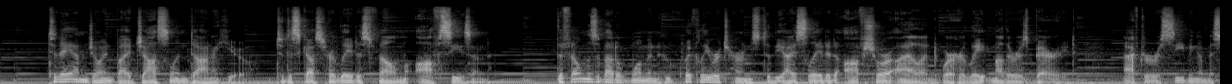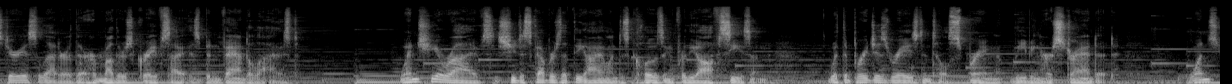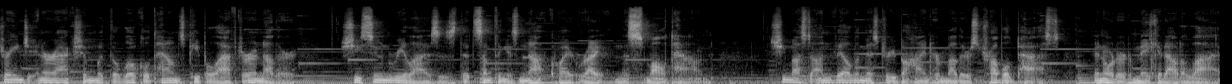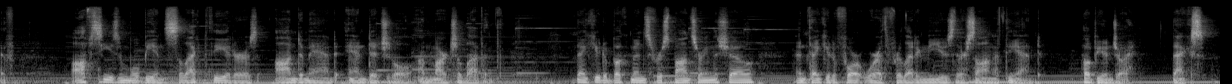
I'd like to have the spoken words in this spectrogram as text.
Today I'm joined by Jocelin Donahue to discuss her latest film, Offseason. The film is about a woman who quickly returns to the isolated offshore island where her late mother is buried after receiving a mysterious letter that her mother's gravesite has been vandalized. When she arrives, she discovers that the island is closing for the off season, with the bridges raised until spring, leaving her stranded. One strange interaction with the local townspeople after another, she soon realizes that something is not quite right in this small town. She must unveil the mystery behind her mother's troubled past in order to make it out alive. Offseason will be in select theaters, on demand, and digital on March 11th. Thank you to Bookmans for sponsoring the show, and thank you to Fort Worth for letting me use their song at the end. Hope you enjoy. Thanks.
